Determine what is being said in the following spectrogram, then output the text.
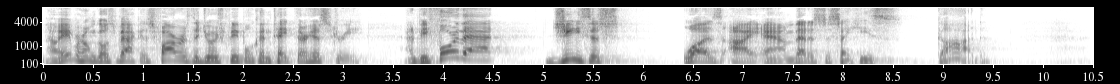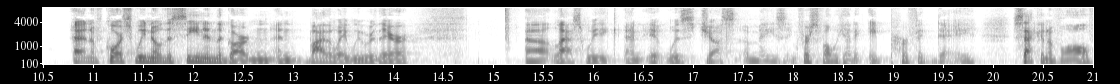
Now, Abraham goes back as far as the Jewish people can take their history. And before that, Jesus was I am. That is to say, he's God. And of course, we know the scene in the garden. And by the way, we were there uh, last week, and it was just amazing. First of all, we had a perfect day. Second of all,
